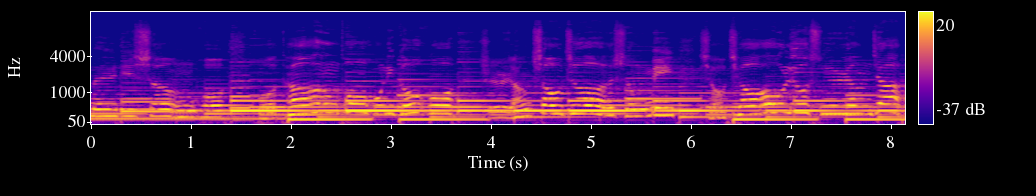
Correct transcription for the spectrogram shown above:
美的生活。火塘红红的篝火是燃烧着的生命，小桥流水人家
